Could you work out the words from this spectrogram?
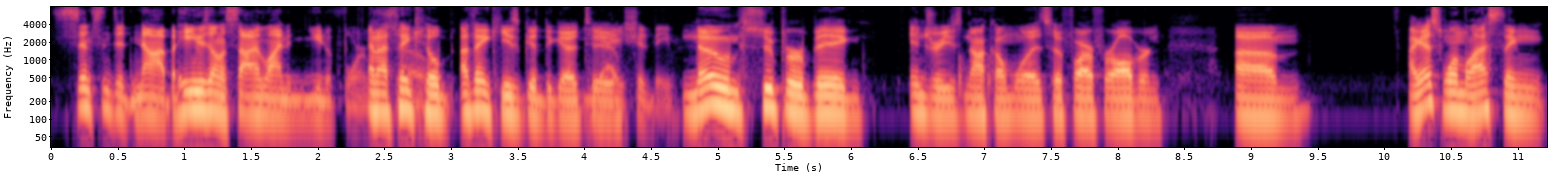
Simpson did not, but he was on the sideline in uniform. And I think he'll. I think he's good to go too. Yeah, he should be. no super big injuries, knock on wood, so far for Auburn. Um, I guess one last thing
